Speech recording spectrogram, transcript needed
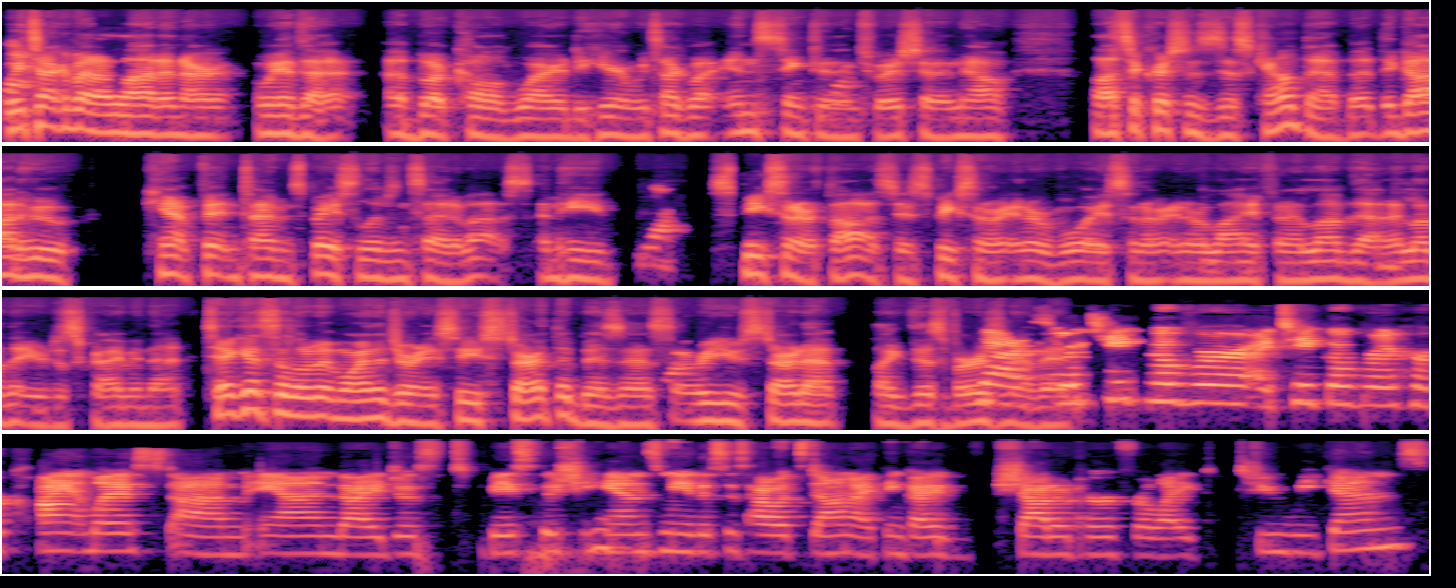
we talk about a lot in our. We have a, a book called Wired to Hear, and we talk about instinct and intuition, and now lots of Christians discount that, but the God who can't fit in time and space lives inside of us and he Yeah. speaks in our thoughts he speaks in our inner voice and our inner life and i love that. I love that you're describing that. Take us a little bit more on the journey. So you start the business or you start up like this version yeah of so it. I take over i take over her client list um, and i just basically she hands me this is how it's done. I think i shadowed her for like two weekends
